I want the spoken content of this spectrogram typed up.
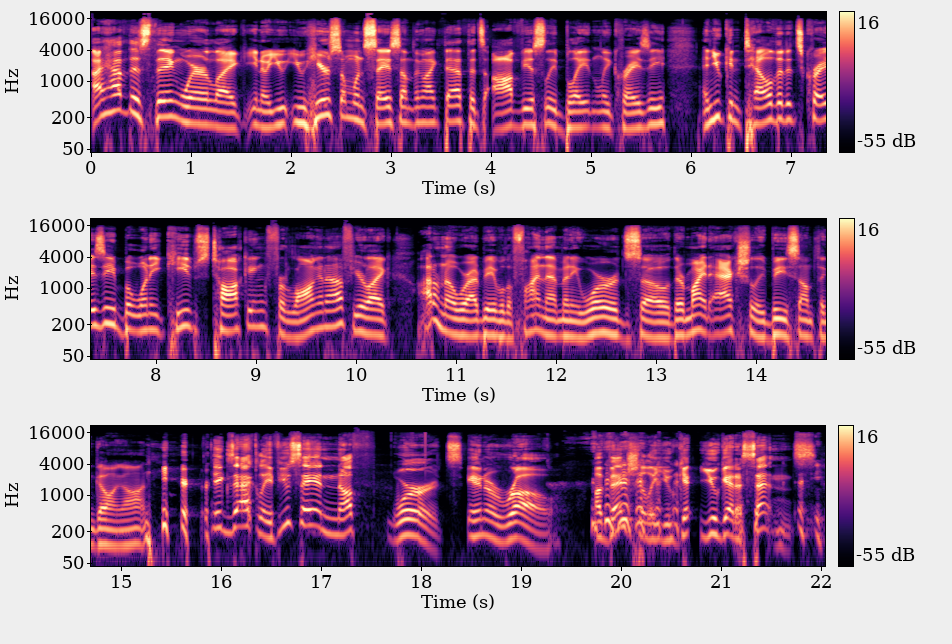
I have this thing where like, you know, you you hear someone say something like that that's obviously blatantly crazy and you can tell that it's crazy, but when he keeps talking for long enough, you're like, I don't know where I'd be able to find that many words, so there might actually be something going on here. Exactly. If you say enough words in a row, eventually you get you get a sentence.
